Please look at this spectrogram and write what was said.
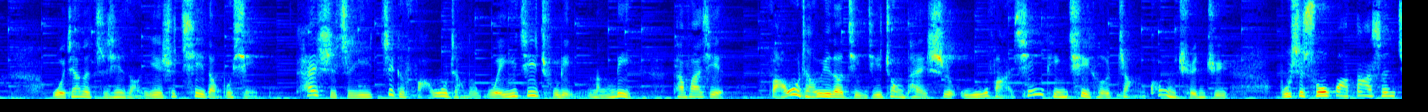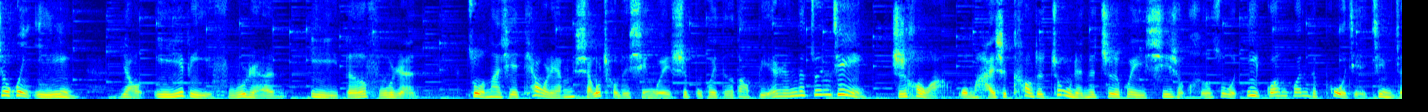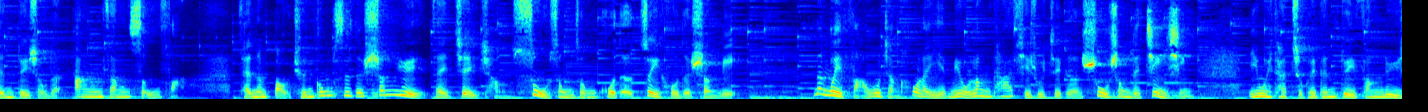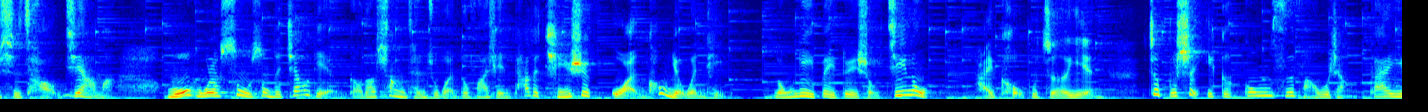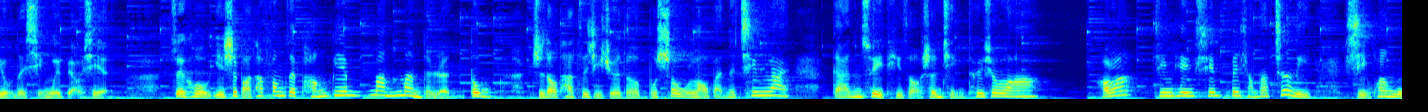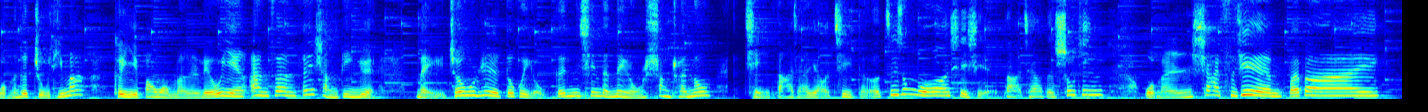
我家的执行长也是气到不行。开始质疑这个法务长的危机处理能力，他发现法务长遇到紧急状态是无法心平气和掌控全局，不是说话大声就会赢，要以理服人，以德服人，做那些跳梁小丑的行为是不会得到别人的尊敬。之后啊，我们还是靠着众人的智慧，携手合作，一关关的破解竞争对手的肮脏手法。才能保全公司的声誉，在这场诉讼中获得最后的胜利。那位法务长后来也没有让他协助这个诉讼的进行，因为他只会跟对方律师吵架嘛，模糊了诉讼的焦点，搞到上层主管都发现他的情绪管控有问题，容易被对手激怒，还口不择言。这不是一个公司法务长该有的行为表现。最后也是把他放在旁边，慢慢的冷冻，直到他自己觉得不受老板的青睐，干脆提早申请退休啦。好啦，今天先分享到这里。喜欢我们的主题吗？可以帮我们留言、按赞、分享、订阅，每周日都会有更新的内容上传哦。请大家要记得追踪我，谢谢大家的收听，我们下次见，拜拜。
